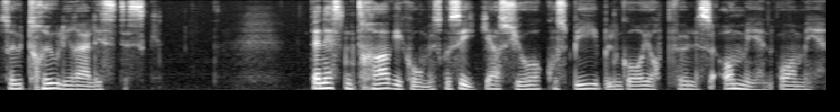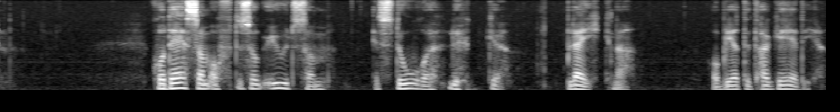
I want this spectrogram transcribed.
Så utrolig realistisk. Det er nesten tragikomisk å sitte og se hvordan Bibelen går i oppfyllelse om igjen og om igjen. Hvor det som ofte så ut som en store lykke, bleikner og blir til tragedie.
